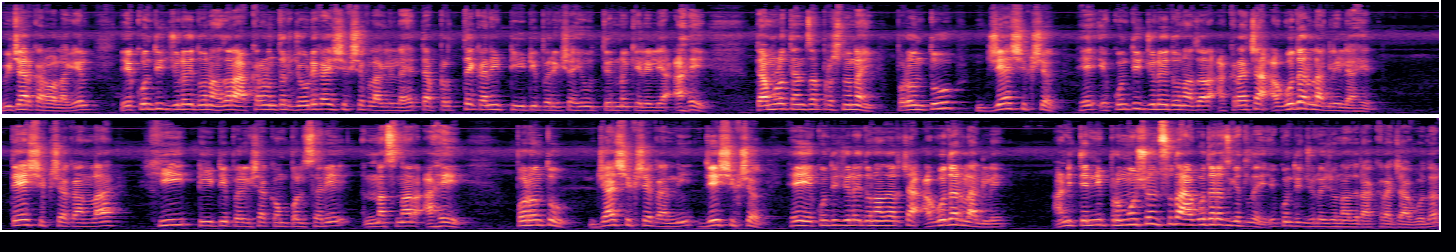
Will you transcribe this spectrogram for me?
विचार करावा लागेल. एकोणतीस जुलै दोन हजार अकरा नंतर जेवढे काही शिक्षक लागलेले आहेत त्या प्रत्येकाने टी ई टी परीक्षा ही उत्तीर्ण केलेली आहे. त्यामुळं त्यांचा प्रश्न नाही परंतु जे शिक्षक हे एकोणतीस जुलै दोन हजार अकराच्या अगोदर लागलेले आहेत ते शिक्षकांना ही टी ई टी परीक्षा कंपल्सरी नसणार आहे. परंतु ज्या शिक्षकांनी जे शिक्षक हे एकोणतीस जुलै दोन हजारच्या अगोदर लागले आणि त्यांनी प्रमोशनसुद्धा अगोदरच घेतलं आहे एकोणतीस जुलै दोन हजार अकराच्या अगोदर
